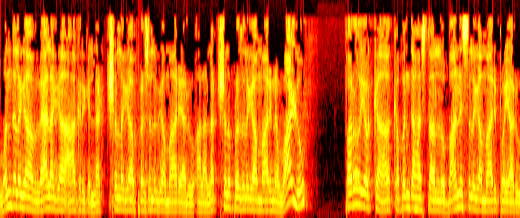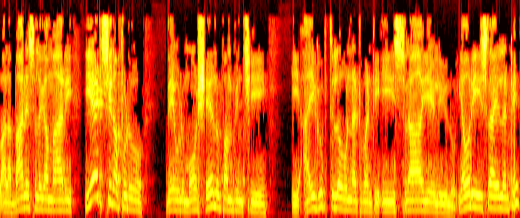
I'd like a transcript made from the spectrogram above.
వందలుగా వేలగా ఆఖరికి లక్షలుగా ప్రజలుగా మారారు. అలా లక్షల ప్రజలుగా మారిన వాళ్ళు ఫరో యొక్క కబంధ హస్తాల్లో బానిసలుగా మారిపోయారు. అలా బానిసలుగా మారి ఏడ్చినప్పుడు దేవుడు మోషేలు పంపించి ఈ ఐగుప్తులో ఉన్నటువంటి ఈ ఇస్రాయేలీయులు. ఎవరు ఈ ఇస్రాయేల్ అంటే?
